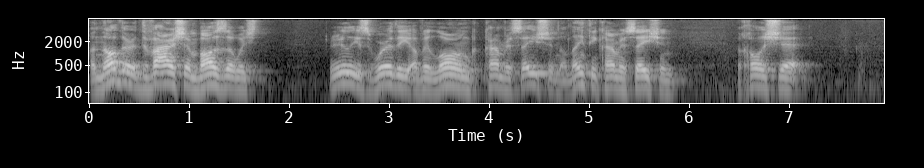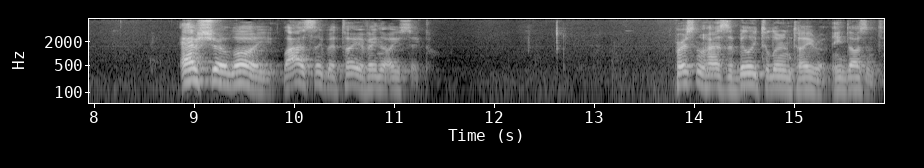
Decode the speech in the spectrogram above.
Another Dvar Hashem Baza, which really is worthy of a long conversation, a lengthy conversation. Person who has the ability to learn Torah, he doesn't.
